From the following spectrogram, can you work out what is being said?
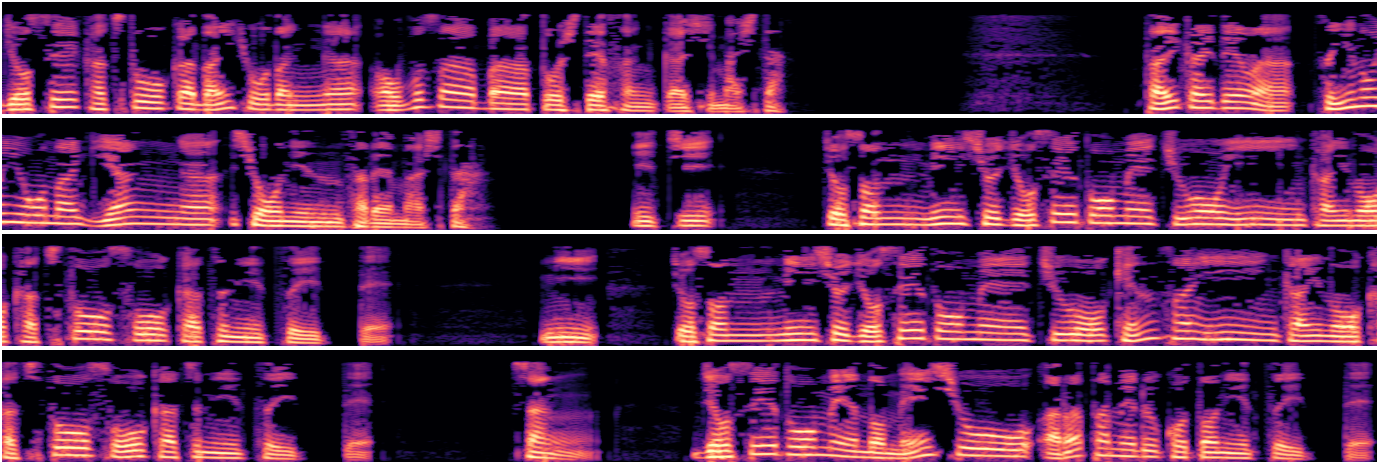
女性活動家代表団がオブザーバーとして参加しました。大会では次のような議案が承認されました。1、朝鮮民主女性同盟中央委員会の活動総括について、2、朝鮮民主女性同盟中央検査委員会の活動総括について、3、女性同盟の名称を改めることについて、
